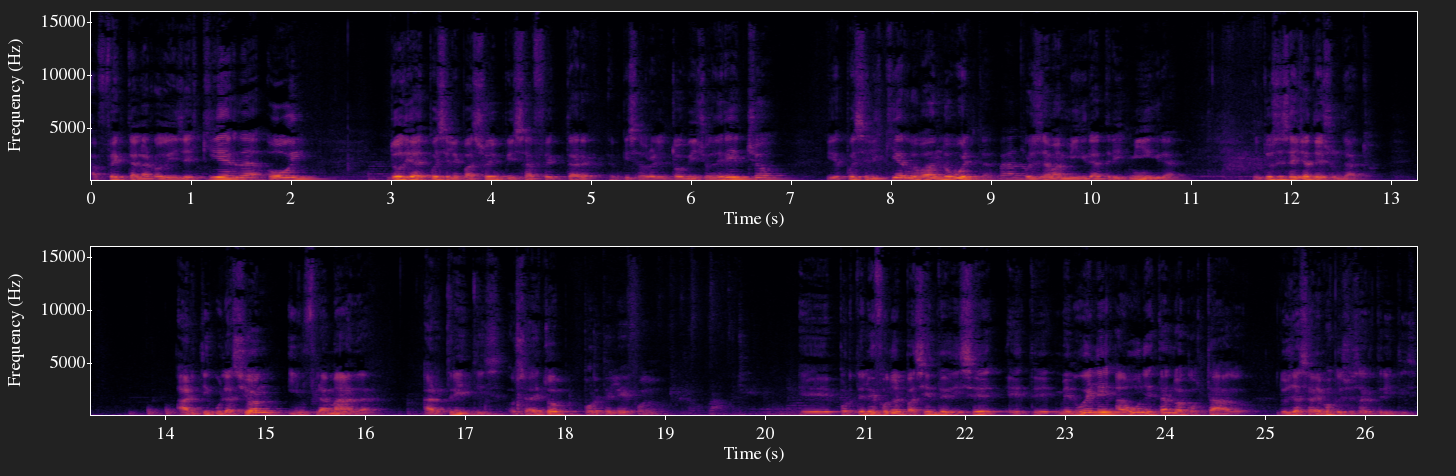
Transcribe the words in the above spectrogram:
afecta la rodilla izquierda hoy, dos días después se le pasó y empieza a afectar, empieza a doler el tobillo derecho, y después el izquierdo va dando vuelta. Por eso se llama migratriz, migra. Entonces ahí ya tenés un dato. Articulación inflamada artritis, o sea, esto por teléfono. Eh, por teléfono el paciente dice, este, me duele aún estando acostado. Entonces ya sabemos que eso es artritis.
